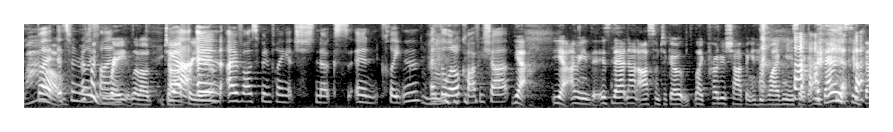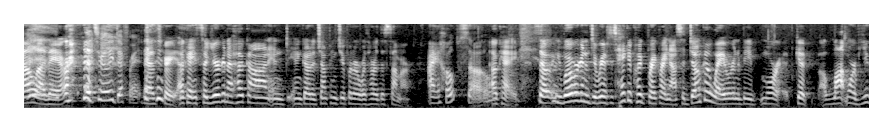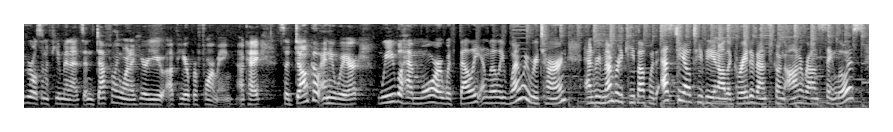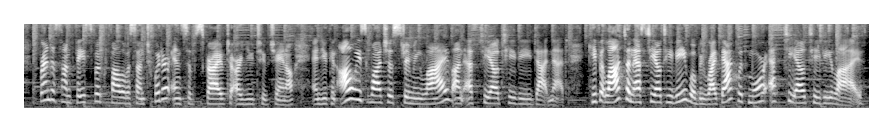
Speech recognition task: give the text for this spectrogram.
wow. But it's been really That's a fun. great little job yeah, for you. and I've also been playing at Schnucks in Clayton at the little coffee shop. yeah. Yeah, I mean, is that not awesome to go like produce shopping and have live music and then to see Bella there? It's really different. That's great. Okay, so you're going to hook on and, and go to Jumping Jupiter with her this summer. I hope so. Okay, so what we're going to do, we have to take a quick break right now. So don't go away. We're going to be more, get a lot more of you girls in a few minutes, and definitely want to hear you up here performing. Okay, so don't go anywhere. We will have more with Belly and Lily when we return. And remember to keep up with STL TV and all the great events going on around St. Louis. Friend us on Facebook, follow us on Twitter, and subscribe to our YouTube channel. And you can always watch us streaming live on STLTV.net. Keep it locked on STL TV. We'll be right back with more STL TV Live.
